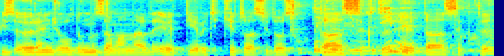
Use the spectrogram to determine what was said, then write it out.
biz öğrenci olduğumuz zamanlarda evet diyabetik ketoasidoz da daha sıktı. Evet daha sıktı.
